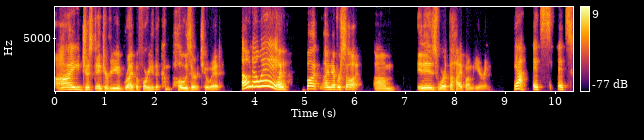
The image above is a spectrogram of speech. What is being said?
I just interviewed right before you the composer to it. Oh no way! But, but I never saw it. Um, it is worth the hype I'm hearing. Yeah, it's it's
